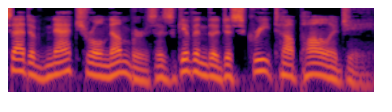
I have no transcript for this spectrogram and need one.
set of natural numbers is given the discrete topology.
